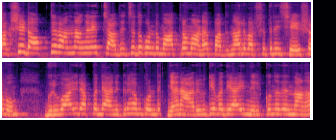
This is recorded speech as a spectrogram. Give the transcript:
പക്ഷേ ഡോക്ടർ അന്ന് അങ്ങനെ ചതിച്ചത് കൊണ്ട് മാത്രമാണ് പതിനാല് വർഷത്തിന് ശേഷവും ഗുരുവായൂരപ്പന്റെ അനുഗ്രഹം കൊണ്ട് ഞാൻ ആരോഗ്യവതിയായി നിൽക്കുന്നതെന്നാണ്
